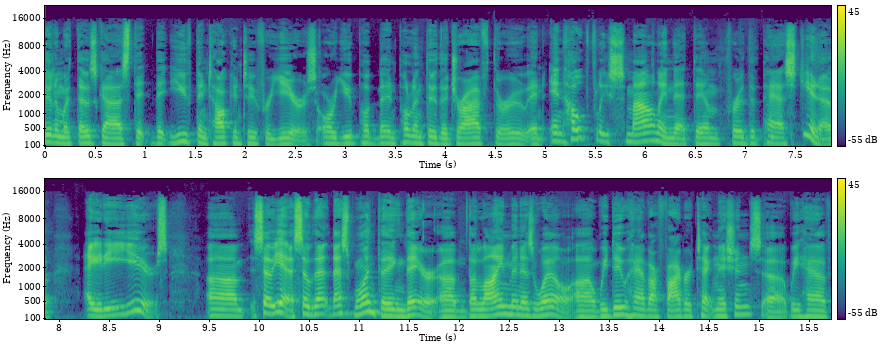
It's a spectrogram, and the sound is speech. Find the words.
dealing with those guys that, that you've been talking to for years, or you've pu- been pulling through the drive-through and, and hopefully smiling at them for the past, you know, 80 years. Um, so yeah, so that that's one thing there. Um, the linemen as well. Uh, we do have our fiber technicians. Uh, we have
